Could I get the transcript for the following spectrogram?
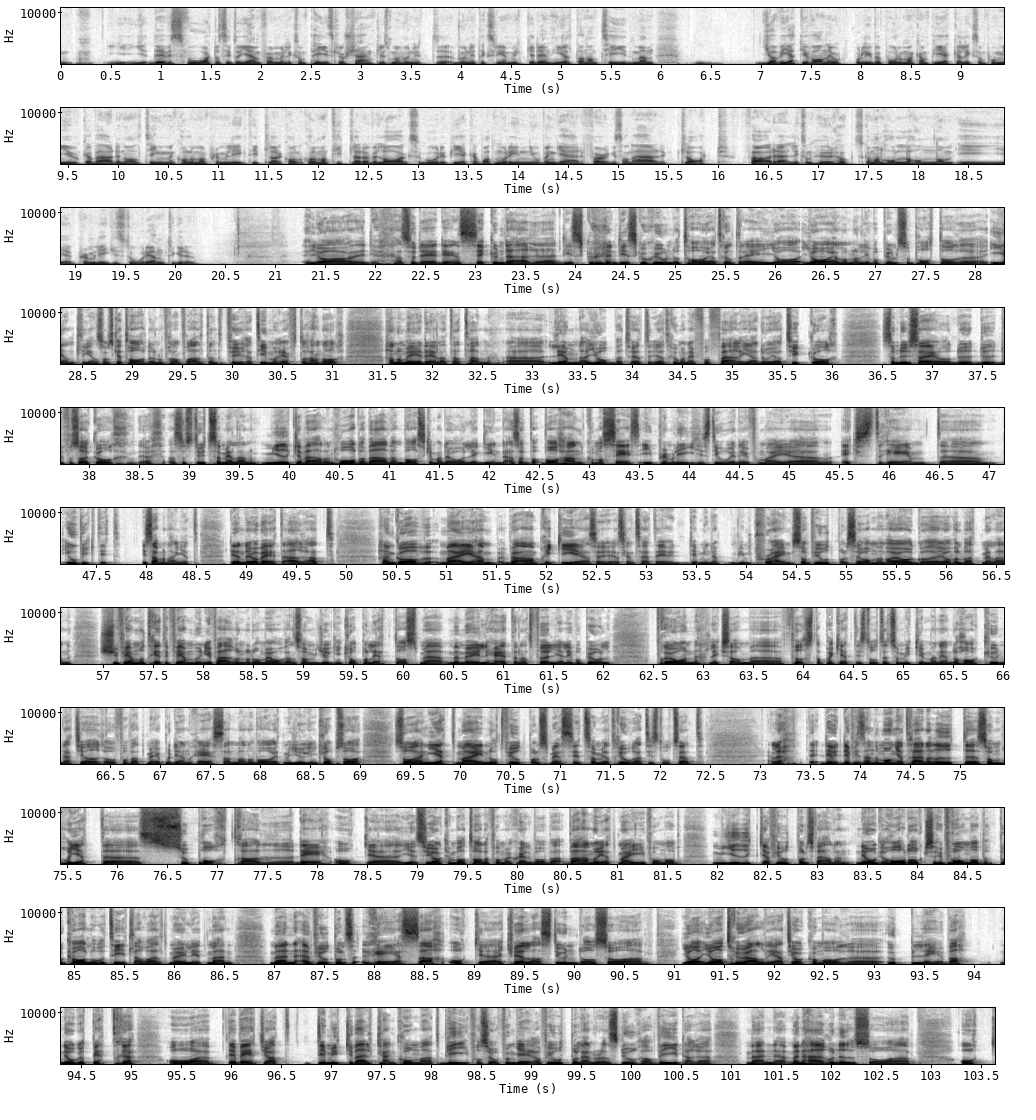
det är svårt att sitta och jämföra med liksom Paisley och Shankly som har vunnit, vunnit extremt mycket, det är en helt annan tid, men jag vet ju vad han har gjort på Liverpool och man kan peka liksom på mjuka värden och allting, men kollar man Premier League-titlar, kollar man titlar överlag så går det att peka på att Mourinho, Wenger, Ferguson är klart före. Liksom, hur högt ska man hålla honom i Premier League-historien, tycker du? Ja, alltså det, det, är en sekundär eh, disku, diskussion att ta. Jag tror inte det är jag, jag eller någon Liverpool-supporter eh, egentligen som ska ta den och framförallt inte fyra timmar efter han har, han har meddelat att han äh, lämnar jobbet. Jag, jag tror man är förfärgad och jag tycker, som du säger, du, du, du försöker alltså studsa mellan mjuka värden, hårda värden. Var ska man då lägga in det? Alltså, var han kommer ses i Premier League-historien är för mig äh, extremt äh, oviktigt i sammanhanget. Det enda jag vet är att han gav mig, han, han prickade, alltså jag ska inte säga att det är, det är mina, min prime som fotbollsår, men vad jag, jag har väl varit mellan 25 och 35 ungefär under de åren som Jürgen Klopp har lett oss med, med möjligheten att följa Liverpool från liksom, uh, första paket i stort sett så mycket man ändå har kunnat göra och få varit med på den resan man har varit med Jürgen Klopp så, så har han gett mig något fotbollsmässigt som jag tror att i stort sett eller det, det, finns inte många tränare ute som har gett eh, supportrar det. Och, eh, så jag kan bara tala för mig själv och vad, vad, han har gett mig i form av mjuka fotbollsvärden. Några hårda också i form av pokaler och titlar och allt möjligt. Men, men en fotbollsresa och eh, kvällar, stunder. Så eh, jag, jag tror aldrig att jag kommer eh, uppleva något bättre. Och eh, det vet jag att det mycket väl kan komma att bli, för så fungerar fotbollen och den snurrar vidare. Men, eh, men här och nu så... Eh, och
